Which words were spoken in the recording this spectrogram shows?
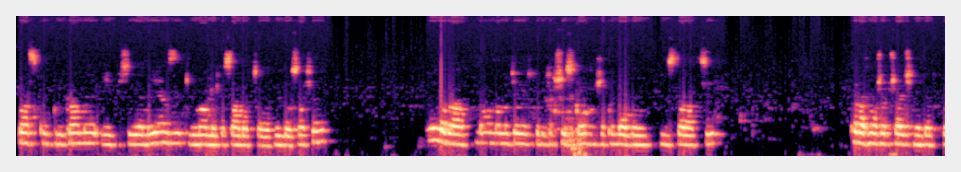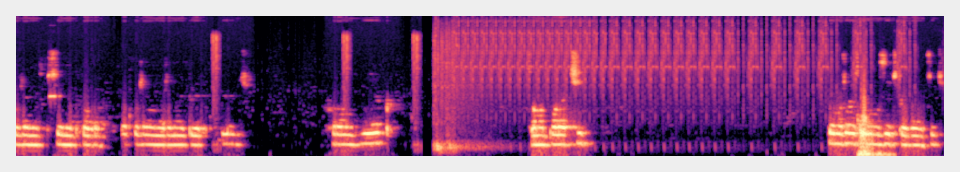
w pasku klikamy i wpisujemy język i mamy to samo co Windows 8. No dobra, no, mam nadzieję, że to będzie wszystko, że pomogę w instalacji. Teraz może przejdźmy do tworzenia skrzynek. Dobra, otworzymy może najpierw 5 chromwiek. Co nam poleci? To możemy sobie muzyczkę włączyć.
